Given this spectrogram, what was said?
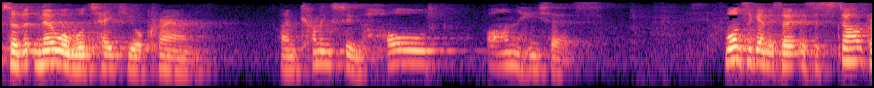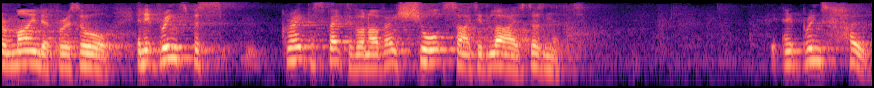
so that no one will take your crown. I am coming soon. Hold on, he says. Once again, it's a, it's a stark reminder for us all, and it brings pers- great perspective on our very short sighted lives, doesn't it? It brings hope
